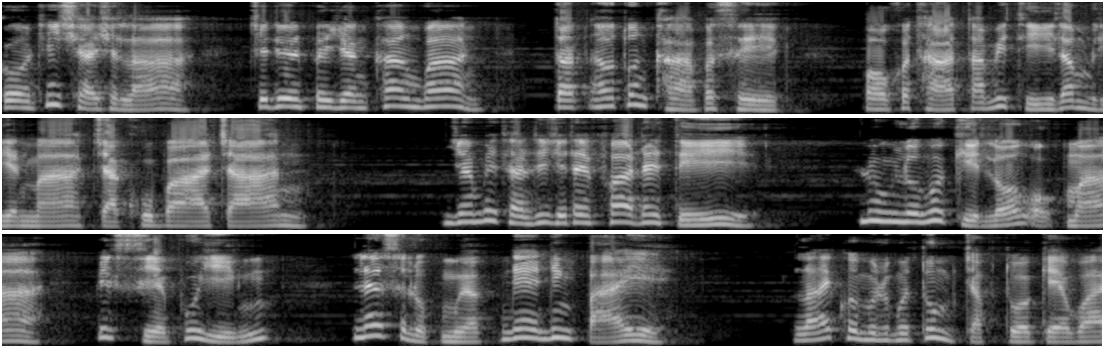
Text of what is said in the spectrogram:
ก่อนที่ชายชรา จะเดินไปยังข้างบ้าน ตัดเอาต้นขาประเสกเป่าคาถาตามวิธีร่ำเรียนมาจากครูบาอาจารย์ ยังไม่ทันที่จะได้ฟาดได้ตี ลุงลมก็กรีดร้องออกมาเป็นเสียงผู้หญิง และสลบเหมือกแน่นิ่งไป หลายคนมารุมมาตุ้มจับตัวแกไว้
